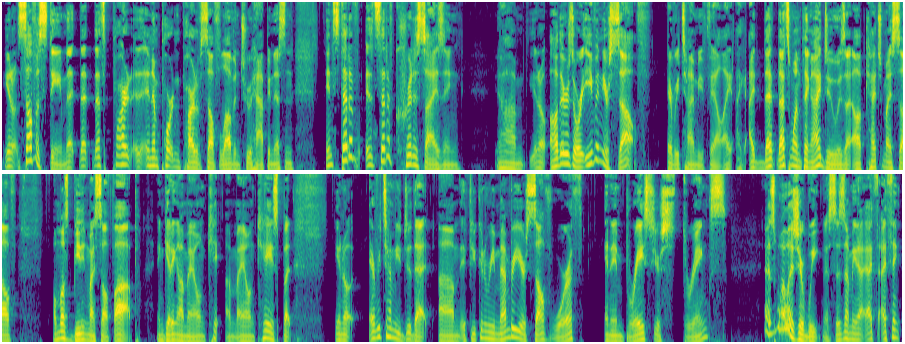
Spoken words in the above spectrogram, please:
you know self-esteem that, that that's part an important part of self-love and true happiness. And instead of instead of criticizing um, you know others or even yourself every time you fail I, I, I that that's one thing I do is I'll catch myself almost beating myself up and getting on my own ca- on my own case. But you know, every time you do that, um, if you can remember your self worth and embrace your strengths as well as your weaknesses. I mean, I, th- I think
